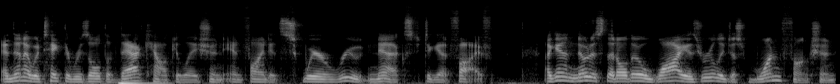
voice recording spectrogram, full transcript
And then I would take the result of that calculation and find its square root next to get 5. Again, notice that although y is really just one function,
